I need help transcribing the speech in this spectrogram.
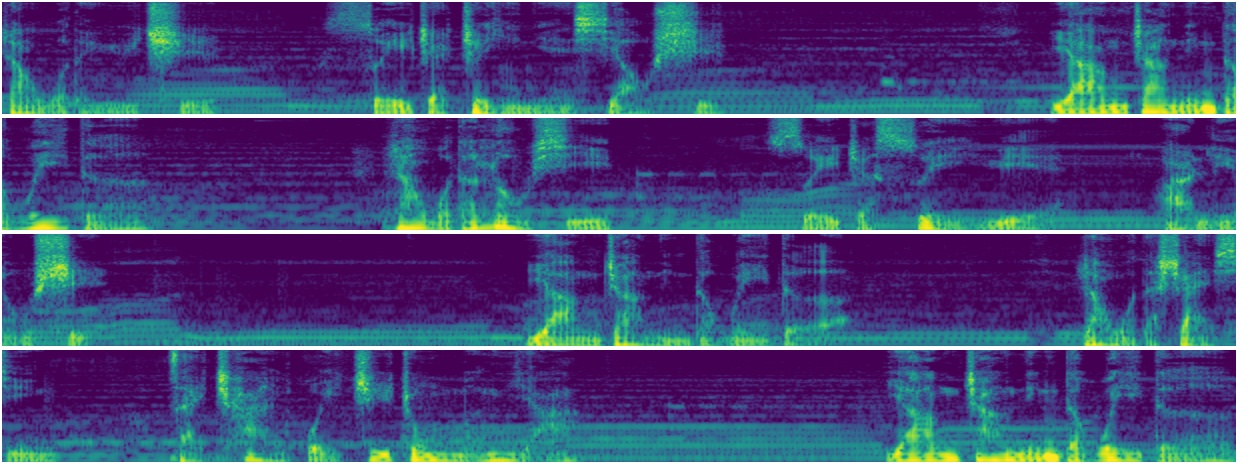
让我的愚痴随着这一年消失。仰仗您的威德，让我的陋习随着岁月而流逝；仰仗您的威德，让我的善心在忏悔之中萌芽；仰仗您的威德，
